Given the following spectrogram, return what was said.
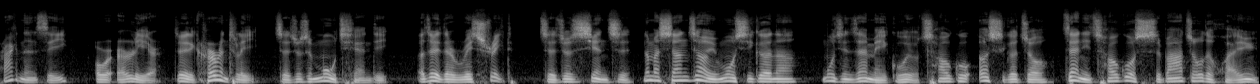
pregnancy or earlier。这里 currently 指的就是目前的，而这里的 restrict 指的就是限制。那么相较于墨西哥呢， 目前在美国有超过二十个州，在你超过十八周的怀孕，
